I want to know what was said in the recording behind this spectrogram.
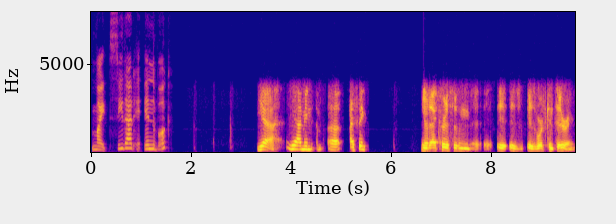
might see that in the book? Yeah, yeah. I mean, uh, I think you know that criticism is is worth considering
